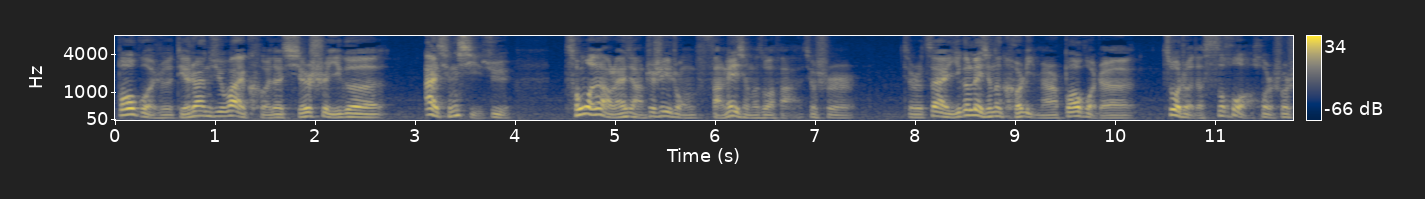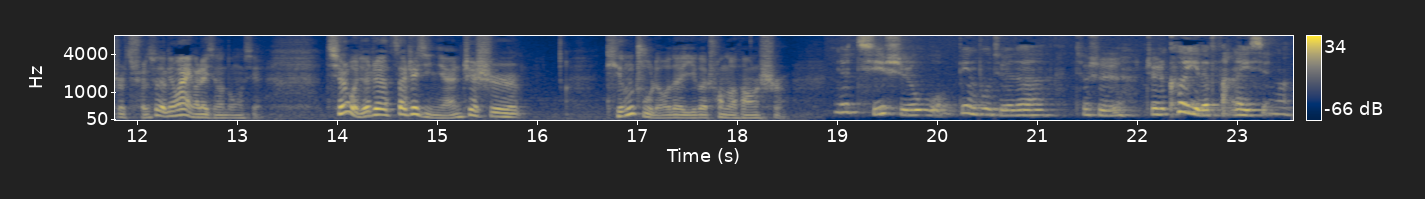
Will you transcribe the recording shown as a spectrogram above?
包裹着谍战剧外壳的，其实是一个爱情喜剧。从我的角度来讲，这是一种反类型的做法，就是就是在一个类型的壳里面包裹着作者的私货，或者说是纯粹的另外一个类型的东西。其实我觉得在这几年，这是挺主流的一个创作方式。因为其实我并不觉得就是这是刻意的反类型啊，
